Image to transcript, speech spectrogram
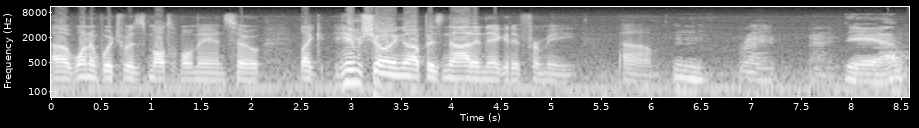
Uh, one of which was multiple man. So, like him showing up is not a negative for me. Um, Mm. Right. Right. Yeah,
